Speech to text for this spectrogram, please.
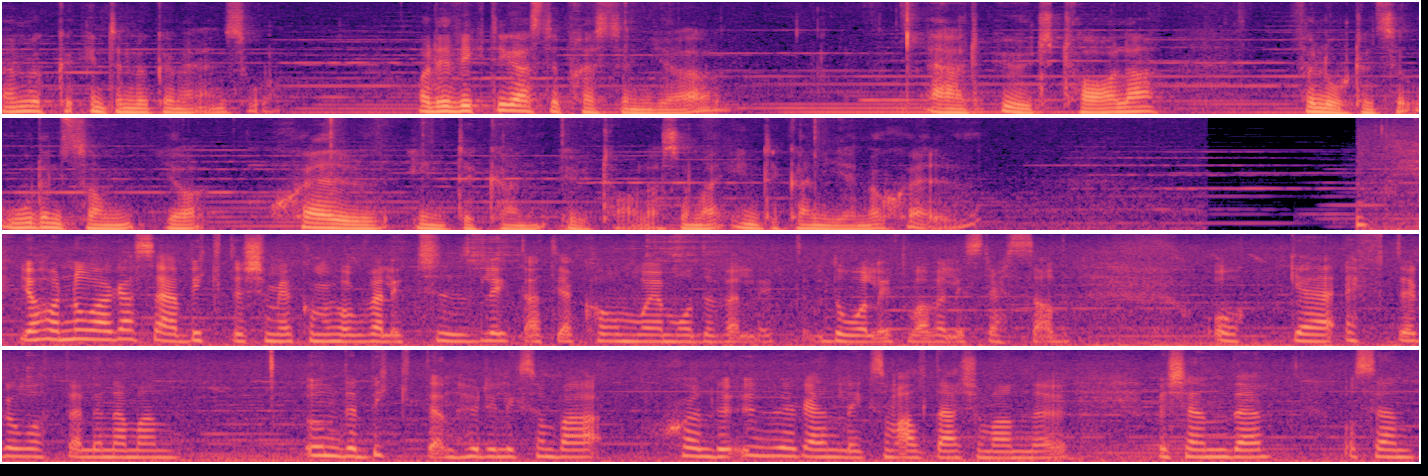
Men mycket, inte mycket mer än så. Och det viktigaste prästen gör är att uttala förlåtelseorden som jag själv inte kan uttala, som jag inte kan ge mig själv. Jag har några så här bikter som jag kommer ihåg väldigt tydligt att jag kom och jag mådde väldigt dåligt, var väldigt stressad. Och eh, efteråt eller när man under bikten hur det liksom bara sköljde ur en liksom allt det här som man eh, bekände och sen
